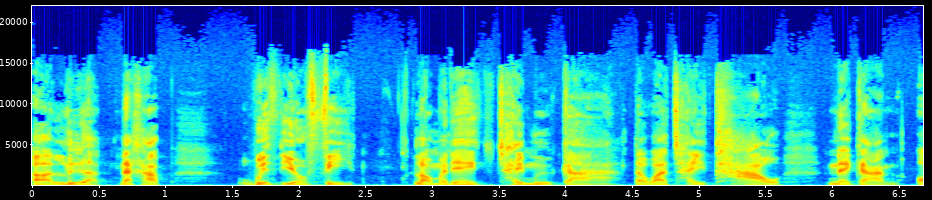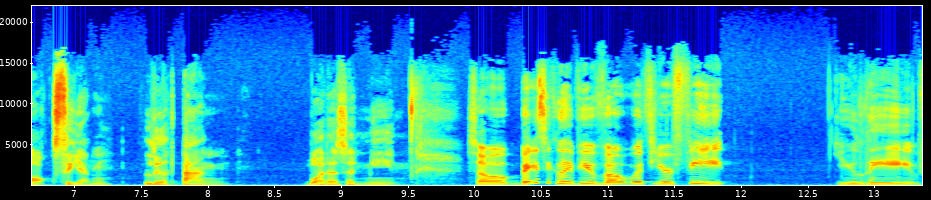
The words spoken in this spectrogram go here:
เอ่อเลือกนะครับ with your feet เราไม่ได้ใช้มือกา แต่ว่าใช้เท้าในการออกเสียงเลือกตั้ง What does it mean so basically if you vote with your feet you leave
